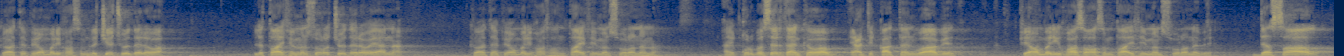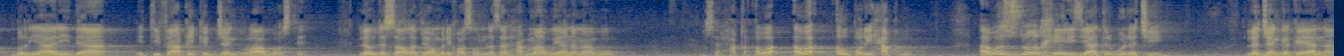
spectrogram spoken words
کەواتە پێغمبەری خواستم لە چێ چۆ دەرەوە؟ لە تایفی منسوورە چۆ دەرەوە یاننا کەواتە پێغمبەری خواستم تایفی منسوورە نەما؟ ئەی قڕ بەسەرتان کەوا اعتقادتان وا بێت پێغمبەری خواست واسم تایفی منسوورە نەبێت دە ساڵ بڕیاری دا اتفاقی کرد جەنگ ڕابوەستێ لەو دە ساڵە پێغمبەری خواستم لەسەر حەق ما بوو یان نەما بوو لەسەر حەق ئەوە ئەوە ئەو پەڕی حەق بوو ئەوە زۆر خێری زیاتر بوو لە چی لە جەنگەکەیاننا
